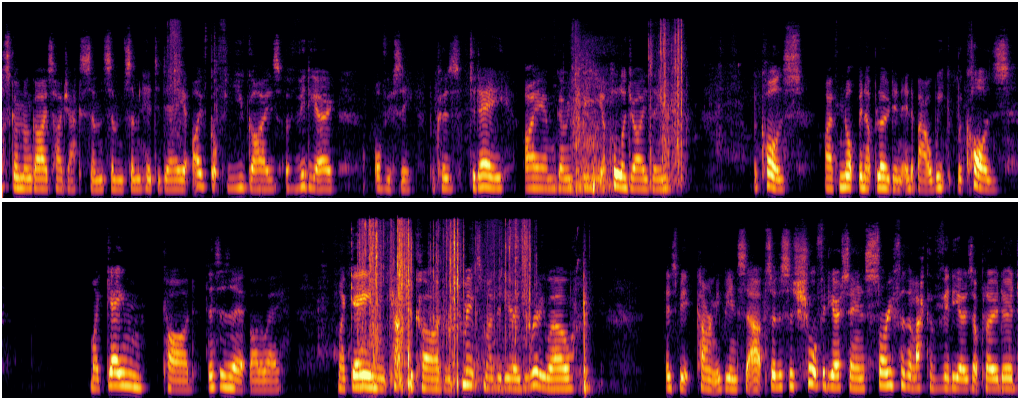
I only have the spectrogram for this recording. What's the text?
what's going on guys, Hijack777 here today. I've got for you guys a video, obviously, because today I am going to be apologising because I've not been uploading in about a week because my game card, this is it by the way, my game capture card which makes my videos really well is be currently being set up. So this is a short video saying sorry for the lack of videos uploaded.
